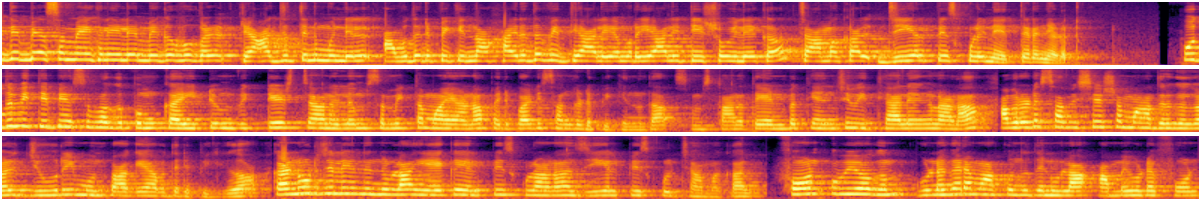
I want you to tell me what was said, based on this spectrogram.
പൊതുവിദ്യാഭ്യാസ മേഖലയിലെ മികവുകൾ രാജ്യത്തിന് മുന്നിൽ അവതരിപ്പിക്കുന്ന ഹരിത വിദ്യാലയം റിയാലിറ്റി ഷോയിലേക്ക് ചാമക്കാൽ ജി എൽ പി സ്കൂളിനെ തിരഞ്ഞെടുത്തു. പൊതുവിദ്യാഭ്യാസ വകുപ്പും കൈറ്റും വിക്ടേഴ്സ് ചാനലും സംയുക്തമായാണ് പരിപാടി സംഘടിപ്പിക്കുന്നത്. സംസ്ഥാനത്തെ എൺപത്തിയഞ്ച് വിദ്യാലയങ്ങളാണ് അവരുടെ സവിശേഷ മാതൃകകൾ ജൂറി മുൻപാകെ അവതരിപ്പിക്കുക. കണ്ണൂർ ജില്ലയിൽ നിന്നുള്ള ഏക എൽ പി സ്കൂളാണ് G L P school Chamakkal. Phone ഉപയോഗം ഗുണകരമാക്കുന്നതിനുള്ള അമ്മയുടെ ഫോൺ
